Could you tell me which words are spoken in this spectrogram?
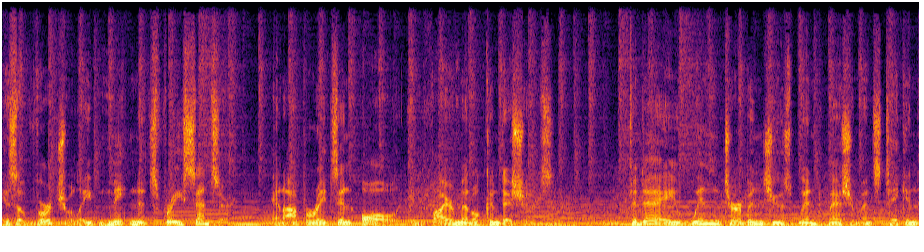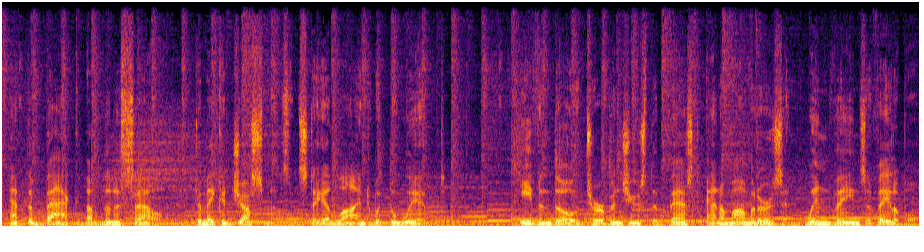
is a virtually maintenance-free sensor and operates in all environmental conditions. Today, wind turbines use wind measurements taken at the back of the nacelle to make adjustments and stay aligned with the wind. Even though turbines use the best anemometers and wind vanes available,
